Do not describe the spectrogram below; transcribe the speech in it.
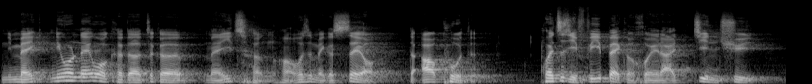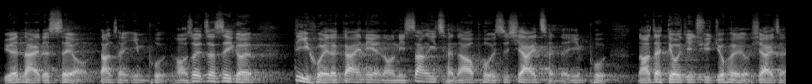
你每 neural network 的这个每一层哈，或是每个 cell 的 output。会自己 feedback 回来进去原来的 cell 当成 input 哦，所以这是一个递回的概念哦。你上一层的 output 是下一层的 input，然后再丢进去就会有下一层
